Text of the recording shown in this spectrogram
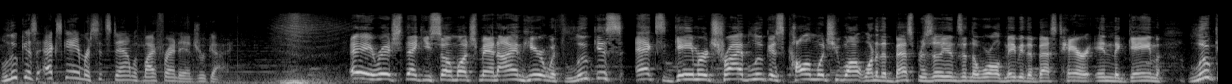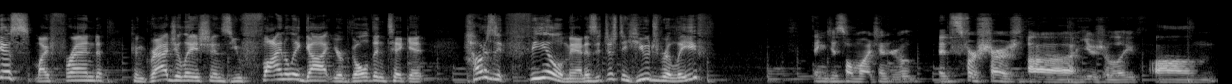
Lucas X Gamer sits down with my friend Andrew Guy. Hey, Rich, thank you so much, man. I am here with Lucas X Gamer, Tribe Lucas, call him what you want, one of the best Brazilians in the world, maybe the best hair in the game. Lucas, my friend, congratulations. You finally got your golden ticket. How does it feel, man? Is it just a huge relief? Thank you so much, Andrew. It's for sure uh, huge relief. Um,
